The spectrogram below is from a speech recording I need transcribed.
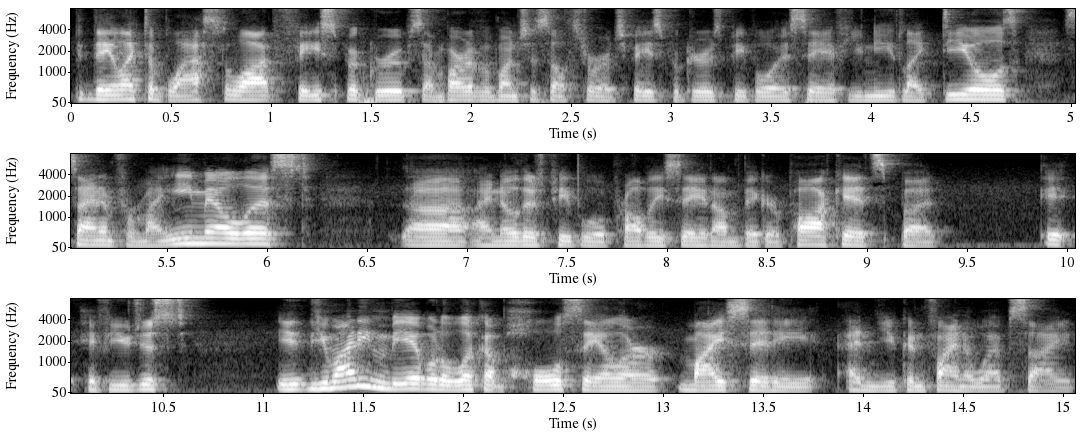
they like to blast a lot Facebook groups. I'm part of a bunch of self storage Facebook groups. People always say if you need like deals, sign up for my email list. Uh, I know there's people who probably say it on bigger pockets, but if you just you you might even be able to look up wholesaler my city and you can find a website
